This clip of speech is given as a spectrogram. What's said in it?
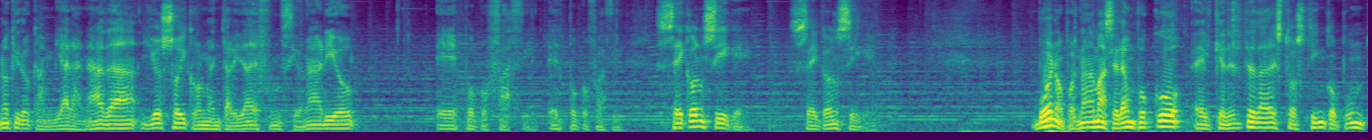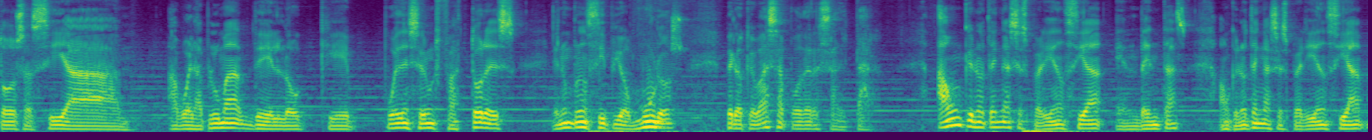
no quiero cambiar a nada, yo soy con mentalidad de funcionario, es poco fácil, es poco fácil. Se consigue, se consigue. Bueno, pues nada más, era un poco el quererte dar estos cinco puntos así a abuela pluma de lo que pueden ser unos factores, en un principio muros, pero que vas a poder saltar. Aunque no tengas experiencia en ventas, aunque no tengas experiencia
